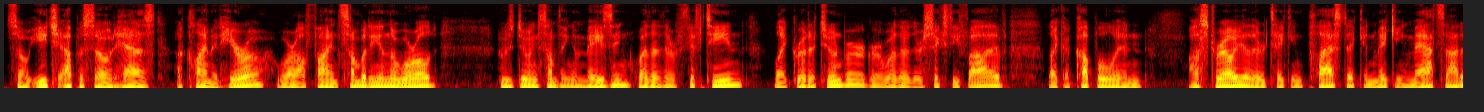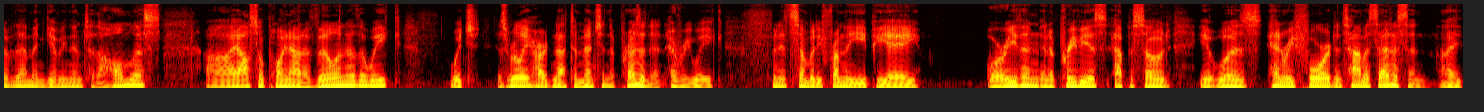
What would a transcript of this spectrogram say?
So each episode has a climate hero where I'll find somebody in the world who's doing something amazing, whether they're 15, like Greta Thunberg, or whether they're 65, like a couple in Australia. They're taking plastic and making mats out of them and giving them to the homeless. Uh, I also point out a villain of the week which is really hard not to mention the president every week. And it's somebody from the EPA, or even in a previous episode, it was Henry Ford and Thomas Edison. I,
